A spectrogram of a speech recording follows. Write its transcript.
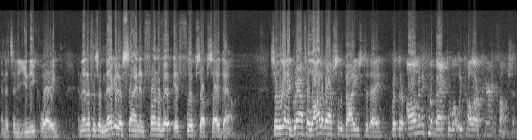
And it's in a unique way. And then if there's a negative sign in front of it, it flips upside down. So we're going to graph a lot of absolute values today, but they're all going to come back to what we call our parent function.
